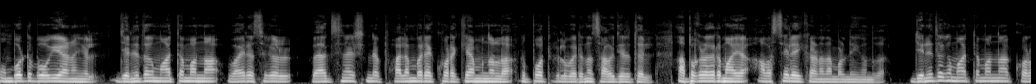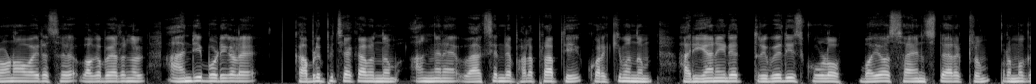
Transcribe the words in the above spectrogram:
മുമ്പോട്ട് പോവുകയാണെങ്കിൽ ജനിതക മാറ്റം വന്ന വൈറസുകൾ വാക്സിനേഷന്റെ ഫലം വരെ കുറയ്ക്കാമെന്നുള്ള റിപ്പോർട്ടുകൾ വരുന്ന സാഹചര്യത്തിൽ അപകടകരമായ അവസ്ഥയിലേക്കാണ് നമ്മൾ നീങ്ങുന്നത്. ജനിതക മാറ്റം വന്ന കൊറോണ വൈറസ് വകഭേദങ്ങൾ ആന്റിബോഡികളെ കബളിപ്പിച്ചേക്കാമെന്നും അങ്ങനെ വാക്സിന്റെ ഫലപ്രാപ്തി കുറയ്ക്കുമെന്നും ഹരിയാനയിലെ Trivedi school of bio science ഡയറക്ടറും പ്രമുഖ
